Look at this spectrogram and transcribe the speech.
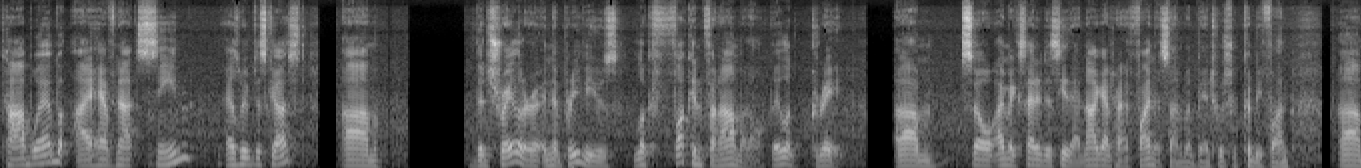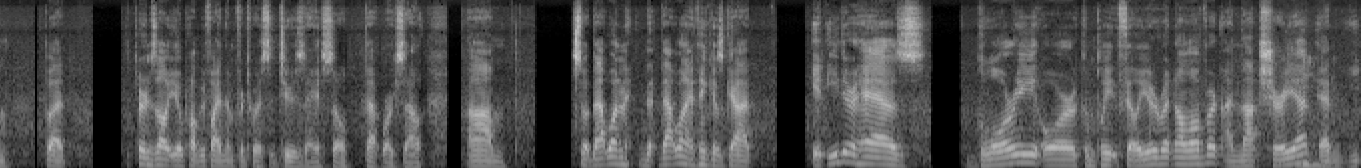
Cobweb, I have not seen, as we've discussed. Um, the trailer and the previews look fucking phenomenal. They look great. Um, so I'm excited to see that. Now I gotta try to find the son of a bitch, which could be fun. Um, but turns out you'll probably find them for Twisted Tuesday, so that works out. Um, so that one, th- that one I think has got. It either has glory or complete failure written all over it. I'm not sure yet, Mhm. and y-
